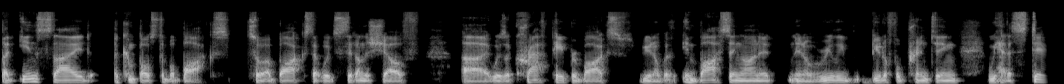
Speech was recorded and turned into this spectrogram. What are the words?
but inside a compostable box. So a box that would sit on the shelf. Uh, it was a craft paper box, you know, with embossing on it, you know, really beautiful printing. We had a sticker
